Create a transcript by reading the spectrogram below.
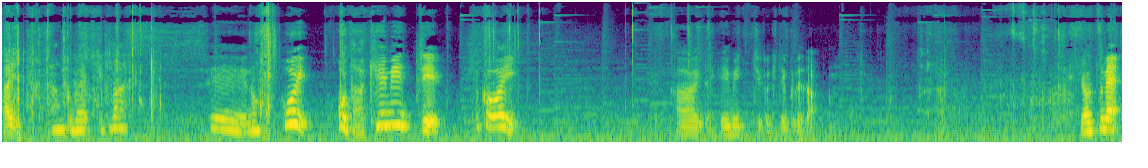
はい。3個目いきます。せーの。ほい。お竹道。かわいい。はい竹道が来てくれた。4つ目。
